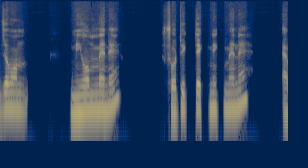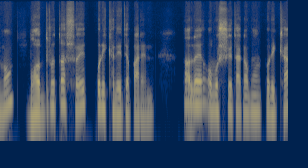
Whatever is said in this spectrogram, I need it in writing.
যেমন নিয়ম মেনে, সঠিক টেকনিক মেনে এবং ভদ্রতার সহিত পরীক্ষা দিতে পারেন। তাহলে অবশ্যই তাকামুল পরীক্ষা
